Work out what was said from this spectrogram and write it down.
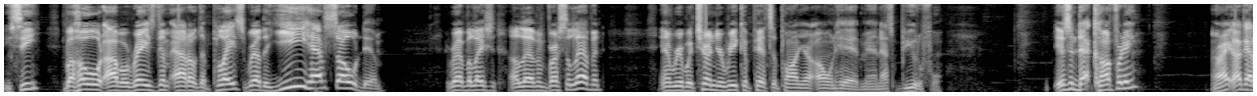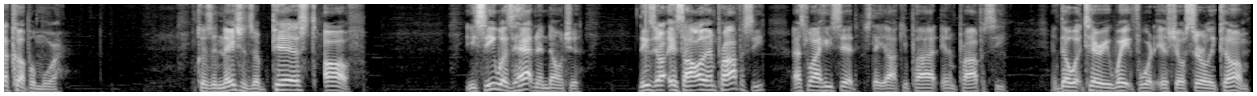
You see? Behold, I will raise them out of the place, whether ye have sold them. Revelation 11, verse 11. And we return your recompense upon your own head, man. That's beautiful. Isn't that comforting? All right, I got a couple more. Because the nations are pissed off. You see what's happening, don't you? These are it's all in prophecy. That's why he said, stay occupied in prophecy. Though it tarry, wait for it, it shall surely come.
